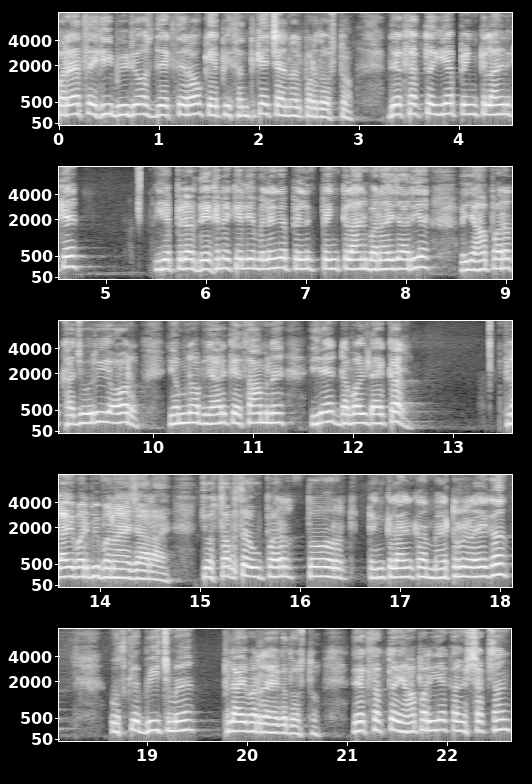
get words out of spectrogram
और ऐसे ही वीडियोस देखते रहो के पी संत के चैनल पर, दोस्तों। देख सकते हो ये पिंक लाइन के, ये पिलर देखने के लिए मिलेंगे। पिंक पिंक लाइन बनाई जा रही है। यहाँ पर खजूरी और यमुना बिहार के सामने ये डबल डेकर फ्लाईओवर भी बनाया जा रहा है, जो सबसे ऊपर तो पिंक लाइन का मेट्रो रहेगा। उसके बीच में फ्लाईओवर रहेगा दोस्तों। देख सकते हो यहाँ पर ये कंस्ट्रक्शन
